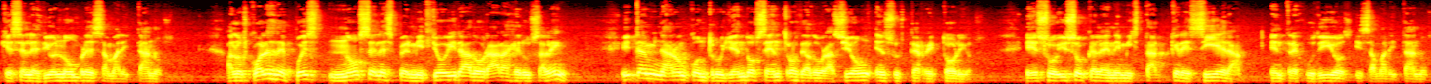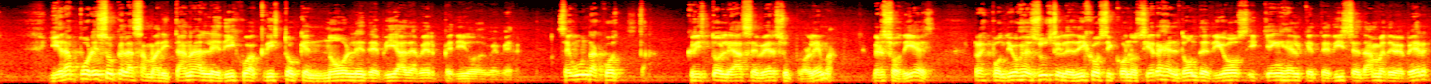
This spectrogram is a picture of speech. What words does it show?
que se les dio el nombre de samaritanos, a los cuales después no se les permitió ir a adorar a Jerusalén, y terminaron construyendo centros de adoración en sus territorios. Eso hizo que la enemistad creciera entre judíos y samaritanos. Y era por eso que la samaritana le dijo a Cristo que no le debía de haber pedido de beber. Segunda cosa, Cristo le hace ver su problema. Verso 10. Respondió Jesús y le dijo, si conocieras el don de Dios y quién es el que te dice dame de beber,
